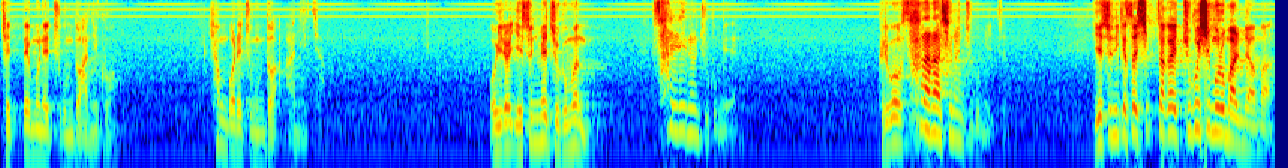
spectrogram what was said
죄 때문의 죽음도 아니고 형벌의 죽음도 아니죠. 오히려 예수님의 죽음은 살리는 죽음이에요. 그리고 살아나시는 죽음이죠. 예수님께서 십자가의 죽으심으로 말미암아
